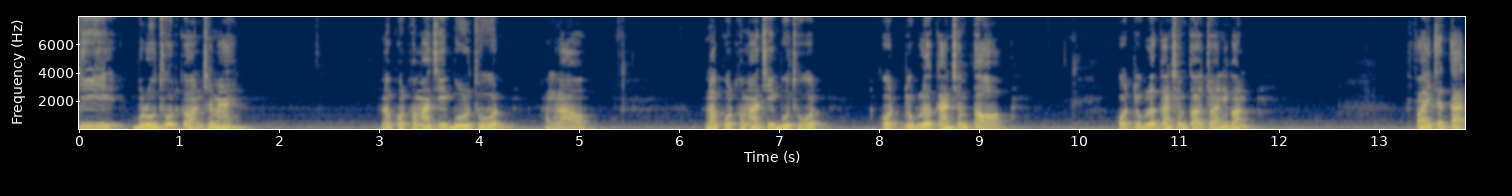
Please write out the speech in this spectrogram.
ที่บลูทูธก่อนใช่ไหมเรากดเข้ามาที่บลูทูธของเรา เรากดเข้ามาที่บลูทูธกดยกเลิกการเชื่อมต่อ กดยกเลิกการเชื่อมต่อจอยนี้ก่อน ไฟจะตัด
